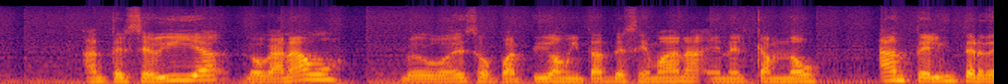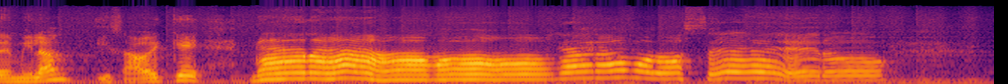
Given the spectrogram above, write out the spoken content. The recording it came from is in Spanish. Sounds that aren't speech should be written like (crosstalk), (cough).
ante el Sevilla, lo ganamos. Luego de eso, partido a mitad de semana en el Camp Nou ante el Inter de Milán. Y sabes qué? Ganamos, ganamos 2-0.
